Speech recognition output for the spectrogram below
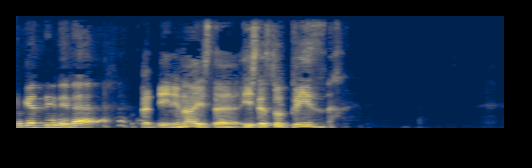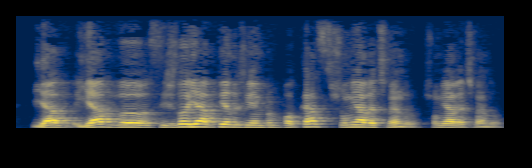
nuk e dinin, ne? Nuk e dinin, no, ishte, ishte surprizë. Javë, javë, si çdo javë tjetër që kemi për podcast, shumë javë e çmendur, shumë javë e çmendur.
